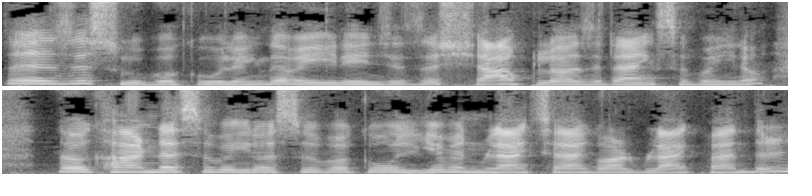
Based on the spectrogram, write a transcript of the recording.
This is super cooling. The way ranges the sharp claws rank superhero. The Wakanda superhero super cool. Human black jaguar black panther.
